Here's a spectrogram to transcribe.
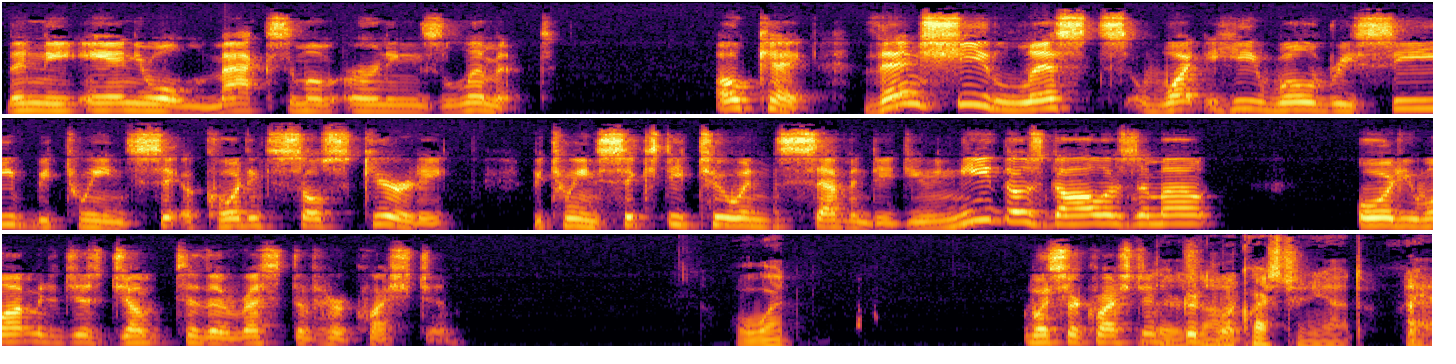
than the annual maximum earnings limit. Okay, then she lists what he will receive between, according to Social Security, between 62 and 70. Do you need those dollars amount, or do you want me to just jump to the rest of her question? Well, what? What's her question? There's Good not point. a question yet. Yeah.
